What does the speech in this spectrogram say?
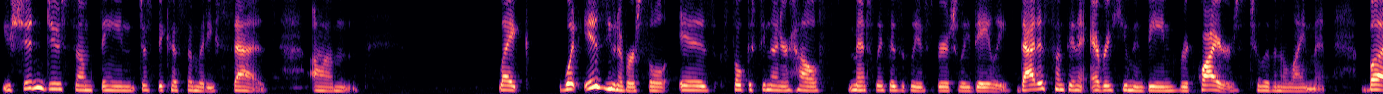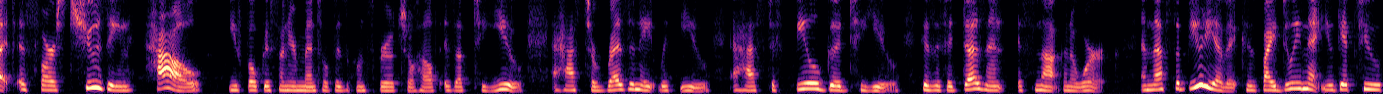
You shouldn't do something just because somebody says. Um, like what is universal is focusing on your health mentally, physically, and spiritually daily. That is something that every human being requires to live in alignment. But as far as choosing how you focus on your mental, physical, and spiritual health is up to you. It has to resonate with you, it has to feel good to you. Because if it doesn't, it's not going to work. And that's the beauty of it. Because by doing that, you get to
